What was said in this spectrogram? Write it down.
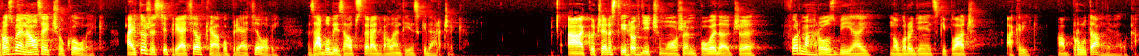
Hrozba je naozaj čokoľvek. Aj to, že ste priateľka alebo priateľovi zabudli zaobstarať valentínsky darček. A ako čerstvý rodič môžem povedať, že forma hrozby je aj novorodenecký plač a krík. A brutálne veľká.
